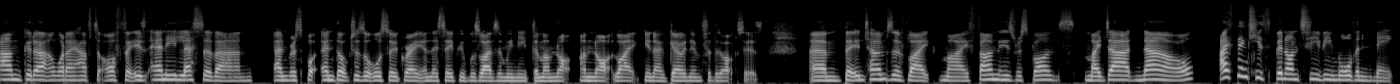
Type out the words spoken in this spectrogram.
am good at and what I have to offer is any lesser than. And resp- and doctors are also great and they save people's lives and we need them. I'm not I'm not like you know going in for the doctors. Um, but in terms of like my family's response, my dad now I think he's been on TV more than me.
